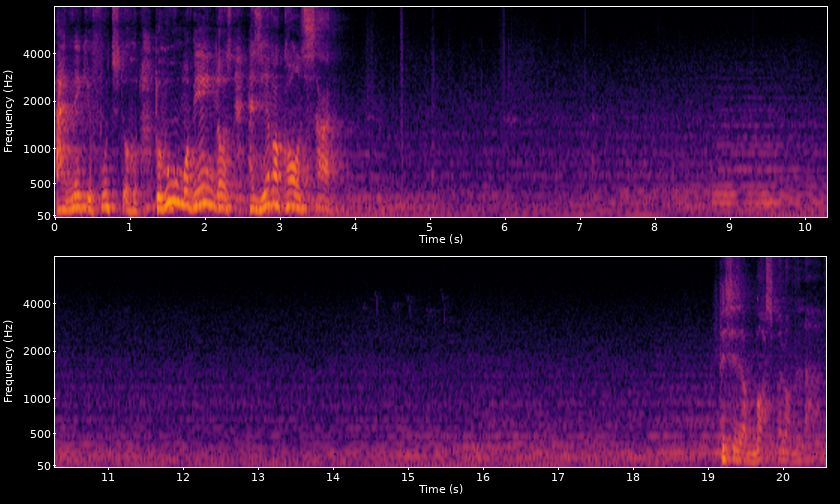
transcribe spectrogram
I make you footstool? To whom of the angels has he ever called son? This is a gospel of love.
